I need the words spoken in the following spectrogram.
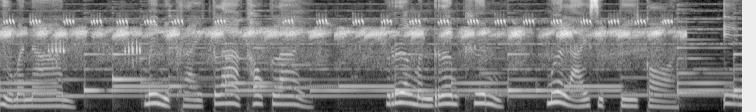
อยู่มานาน ไม่มีใครกล้าเข้าใกล้ เรื่องมันเริ่มขึ้น เมื่อหลายสิบปีก่อน อิน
